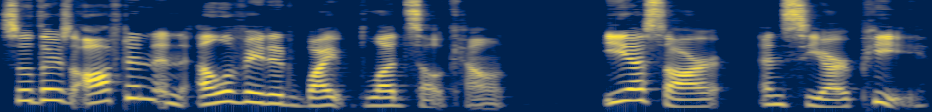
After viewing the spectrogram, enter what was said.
so there's often an elevated white blood cell count, ESR, and CRP.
